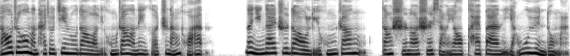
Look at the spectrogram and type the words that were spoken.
然后之后呢，他就进入到了李鸿章的那个智囊团。那你应该知道，李鸿章当时呢是想要开办洋务运动嘛。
